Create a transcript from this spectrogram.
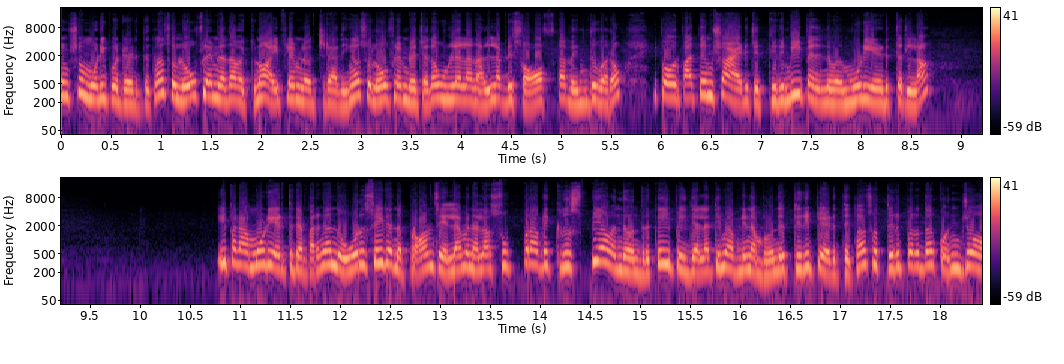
நிமிஷம் மூடி போட்டு எடுத்துக்கலாம். ஸோ லோ ஃப்ளேமில் தான் வைக்கணும். ஹை ஃப்ளேமில் வச்சிடாதீங்க. ஸோ லோ ஃப்ளேமில் வச்சா தான் உள்ளெல்லாம் நல்லா அப்படியே சாஃப்ட்டாக வெந்து வரும் வரும். இப்போ ஒரு பத்து நிமிஷம் ஆயிடுச்சு. திரும்பி இப்போ இந்த மூடி எடுத்துடலாம். இப்போ நான் மூடி எடுத்துட்டேன் பாருங்கள் அந்த ஒரு சைடு அந்த ப்ரான்ஸ் எல்லாமே நல்லா சூப்பராக அப்படியே கிறிஸ்பியாக வந்து வந்திருக்கு. இப்போ இது எல்லாத்தையுமே அப்படியே நம்ம வந்து திருப்பி எடுத்துக்கலாம். ஸோ திருப்புறது தான் கொஞ்சம்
